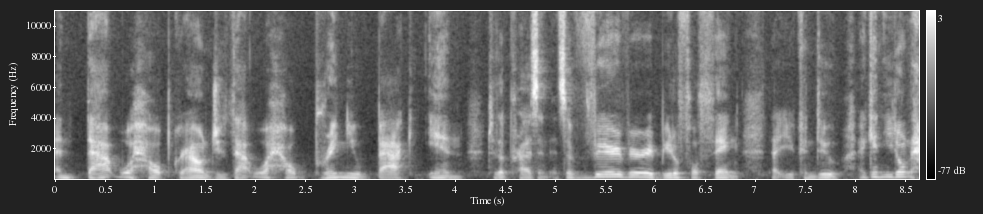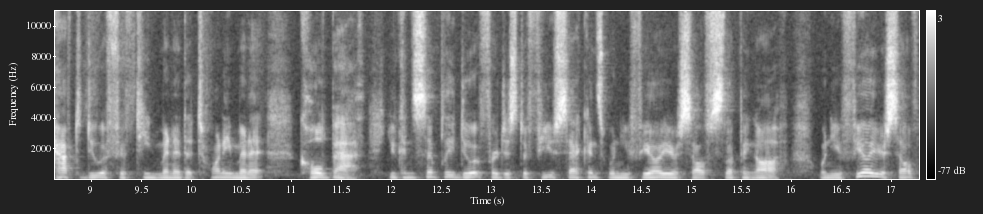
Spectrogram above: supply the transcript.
and that will help ground you. That will help bring you back in to the present. It's a very very beautiful thing that you can do. Again you don't have to do a 15 minute a 20 minute cold bath. You can simply do it for just a few seconds when you feel yourself slipping off when you feel yourself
